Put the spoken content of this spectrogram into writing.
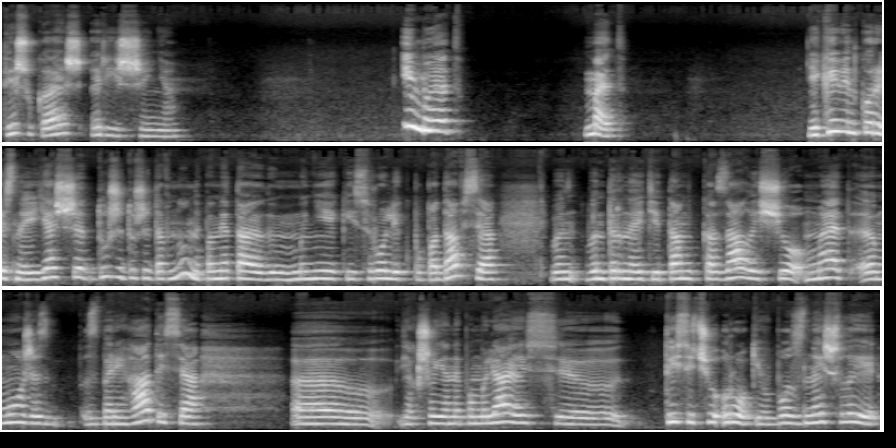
ти шукаєш рішення. І мед. Мед. Який він корисний. Я ще дуже-дуже давно не пам'ятаю, мені якийсь ролик попадався в інтернеті. Там казали, що мед е, може зберігатися, якщо я не помиляюсь, е, тисячу років, бо знайшли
